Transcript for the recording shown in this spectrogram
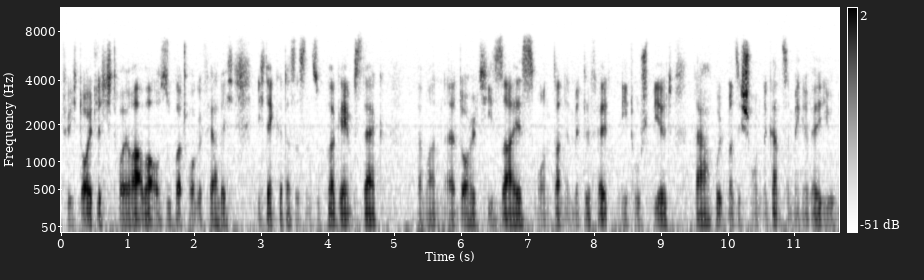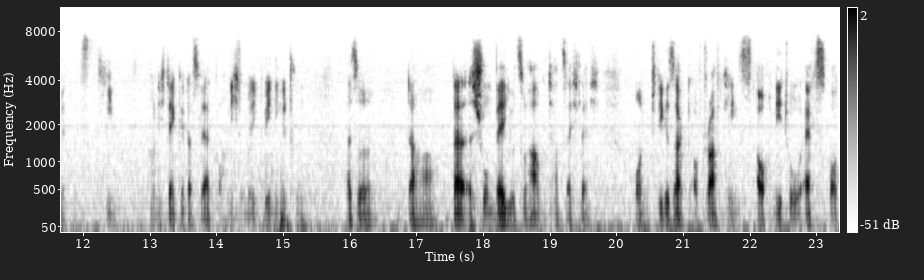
natürlich deutlich teurer, aber auch super torgefährlich. Ich denke, das ist ein super Game Stack, wenn man äh, Doherty, Seis und dann im Mittelfeld Neto spielt. Da holt man sich schon eine ganze Menge Value mit ins Team. Und ich denke, das werden auch nicht unbedingt wenige tun. Also da, da ist schon Value zu haben tatsächlich. Und wie gesagt, auf DraftKings auch Neto F-Spot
